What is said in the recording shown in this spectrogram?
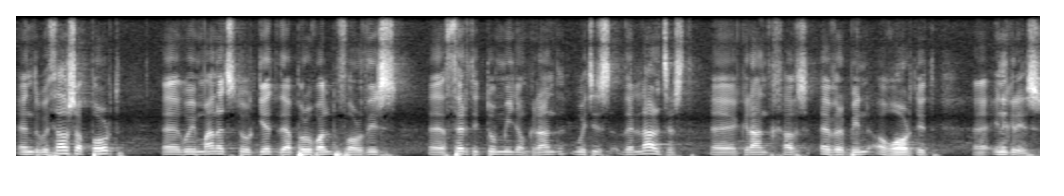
And without support, uh, we managed to get the approval for this uh, 32 million grant, which is the largest uh, grant has ever been awarded uh, in Greece.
